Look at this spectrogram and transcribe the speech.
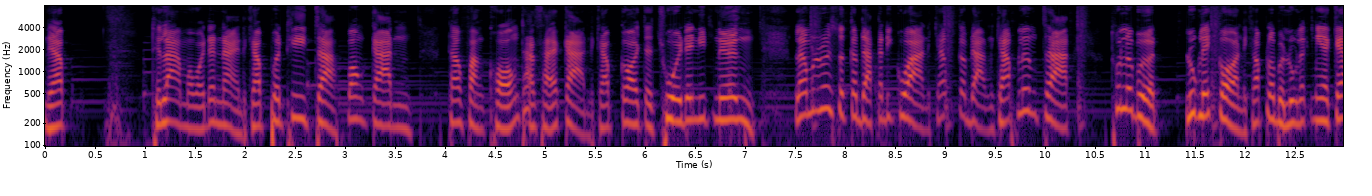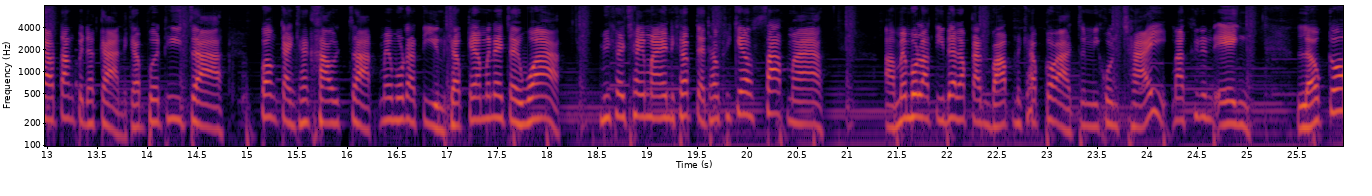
นะครับเทล่ามาไว้ด้านในนะครับเพื่อที่จะป้องกันทางฝั่งของฐานสายอากาศนะครับก็จะช่วยได้นิดนึง แล้วมาดูส่วนกับดักกันดีกว่านะครับกับดักนะครับเริ่มจากทุ่นระเบิดลูกเล็กก่อนนะครับระเบิดลูกเล็กเนี่ยแก้วตั้งเป็นอากาศนะครับเพื่อที่จะป้องกันค้างคาวจากแม่มดราตีนครับแก้วไม่แน่ใจว่ามีใครใช้ไหมนะครับแต่เท่าที่แก้วทราบมา แม่มดราตีได้รับการบัฟนะครับก็อาจจะมีคนใช้มากขึ้นนั่นเอง แล้วก็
